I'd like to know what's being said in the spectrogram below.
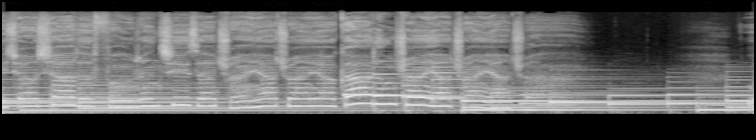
你脚下的缝纫机在转呀转呀，嘎噔转呀转呀转。呜，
